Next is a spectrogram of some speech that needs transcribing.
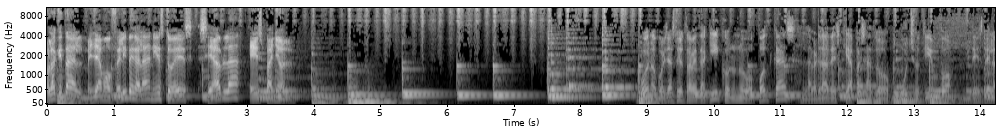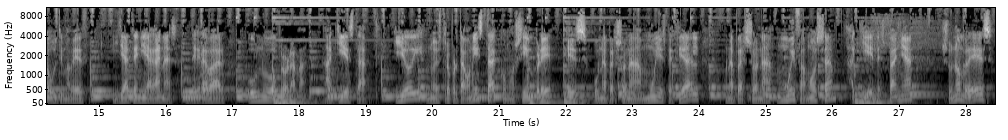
Hola, ¿qué tal? Me llamo Felipe Galán y esto es Se habla español. Bueno, pues ya estoy otra vez aquí con un nuevo podcast. La verdad es que ha pasado mucho tiempo desde la última vez y ya tenía ganas de grabar un nuevo programa. Aquí está. Y hoy nuestro protagonista, como siempre, es una persona muy especial, una persona muy famosa aquí en España. Su nombre es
